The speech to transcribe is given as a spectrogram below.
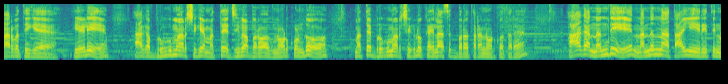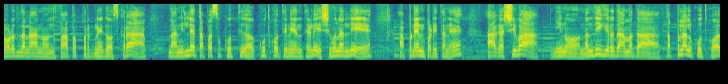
ಪಾರ್ವತಿಗೆ ಹೇಳಿ ಆಗ ಭೃಗು ಮಹರ್ಷಿಗೆ ಮತ್ತೆ ಜೀವ ಬರೋವಾಗ ನೋಡಿಕೊಂಡು ಮತ್ತೆ ಭೃಗು ಮಹರ್ಷಿಗಳು ಕೈಲಾಸಕ್ಕೆ ಬರೋ ಥರ ನೋಡ್ಕೋತಾರೆ. ಆಗ ನಂದಿ ನನ್ನನ್ನು ತಾಯಿ ಈ ರೀತಿ ನೋಡಿದ್ಲಲ್ಲ ಅನ್ನೋ ಒಂದು ಪಾಪ ಪ್ರಜ್ಞೆಗೋಸ್ಕರ ನಾನು ಇಲ್ಲೇ ತಪಸ್ಸು ಕೂತ್, ಕೂತ್ಕೋತೀನಿ ಅಂತೇಳಿ ಶಿವನಲ್ಲಿ ಅಪ್ಪಣೆಯನ್ನು ಪಡಿತಾನೆ. ಆಗ ಶಿವ, ನೀನು ನಂದಿಗಿರಿಧಾಮದ ತಪ್ಪಲಲ್ಲಿ ಕೂತ್ಕೋ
